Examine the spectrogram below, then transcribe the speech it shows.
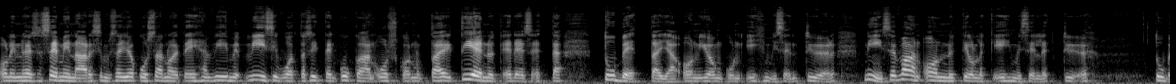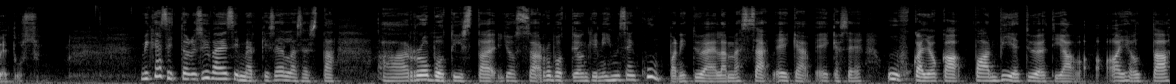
olin yhdessä seminaarissa, missä joku sanoi, että eihän viime, viisi vuotta sitten kukaan uskonut tai tiennyt edes, että tubettaja on jonkun ihmisen työ. Niin se vaan on nyt jollekin ihmiselle työ, tubetus. Mikä sitten olisi hyvä esimerkki sellaisesta äh, robotista, jossa robotti onkin ihmisen kumppani työelämässä, eikä, eikä se uhka, joka vaan vie työt ja aiheuttaa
